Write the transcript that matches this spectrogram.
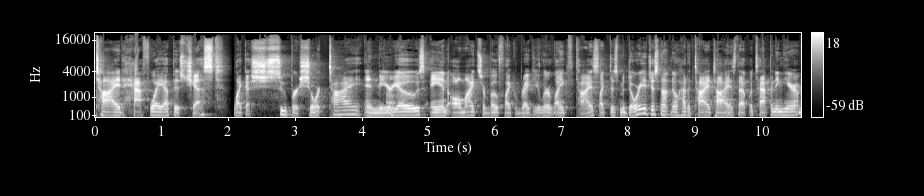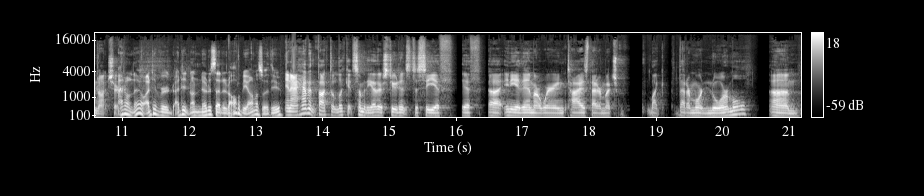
tied halfway up his chest, like a sh- super short tie, and Mirio's and All Might's are both like regular length ties. Like, does Midoriya just not know how to tie a tie? Is that what's happening here? I'm not sure. I don't know. I never. I did not notice that at all. To be honest with you. and I haven't thought to look at some of the other students to see if if uh, any of them are wearing ties that are much like that are more normal. Um,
